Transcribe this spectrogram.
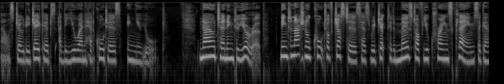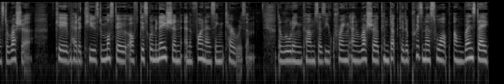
That was Jody Jacobs at the UN headquarters in New York. Now turning to Europe. The International Court of Justice has rejected most of Ukraine's claims against Russia. Kiev had accused Moscow of discrimination and financing terrorism. The ruling comes as Ukraine and Russia conducted a prisoner swap on Wednesday,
